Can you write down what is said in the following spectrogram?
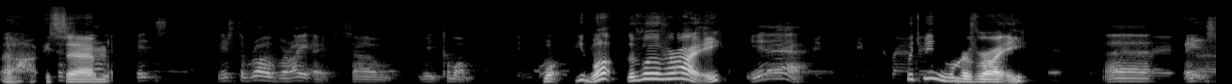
oh, it's Just to be um, it's it's the royal variety. So I mean, come on. what you what the royal variety? Yeah. What do you mean royal variety? Uh, it's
